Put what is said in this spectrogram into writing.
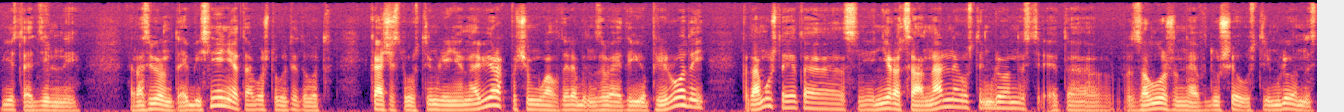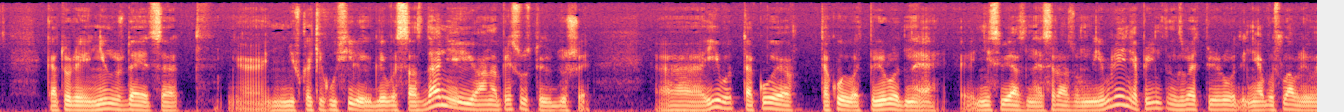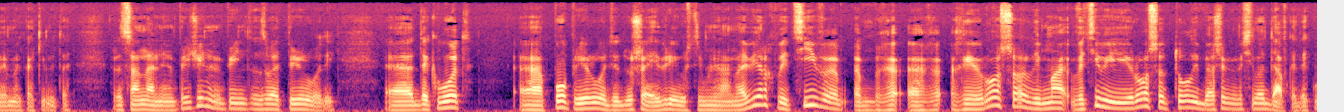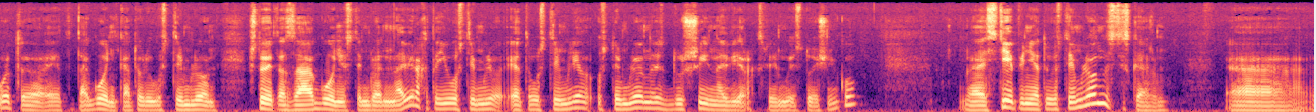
Есть отдельные развернутые объяснения того, что вот это вот качество устремления наверх, почему Алтереба называет ее природой, потому что это нерациональная устремленность, это заложенная в душе устремленность, которая не нуждается э, ни в каких усилиях для воссоздания ее, она присутствует в душе – и вот такое, такое вот природное, э, не связанное с разумом явление принято называть природой, не обуславливаемое какими-то рациональными причинами, принято называть природой. Э, так вот, по природе душа еврея устремлена наверх, ветива и роса толи башевна сила давка. Так вот, этот огонь, который устремлен, что это за огонь устремленный наверх, это, ее устремлен, это устремлен, устремленность души наверх к своему источнику – Э, степень этой устремленности, скажем, э,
